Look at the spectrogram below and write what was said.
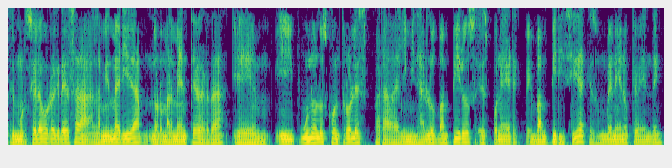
el murciélago regresa a la misma herida normalmente, ¿verdad? Em, y uno de los controles para eliminar los vampiros es poner vampiricida, que es un veneno que venden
